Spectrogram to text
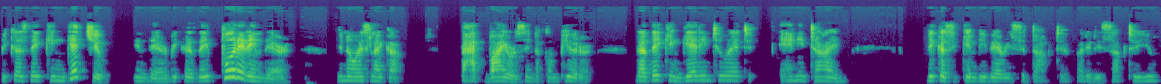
because they can get you in there because they put it in there. You know, it's like a bad virus in the computer that they can get into it anytime because it can be very seductive, but it is up to you.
